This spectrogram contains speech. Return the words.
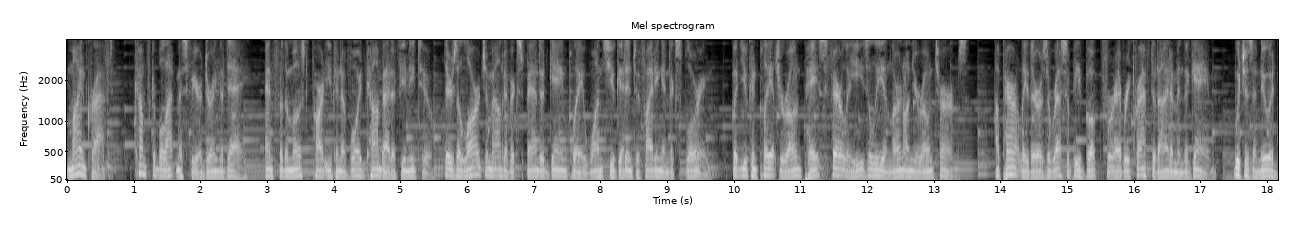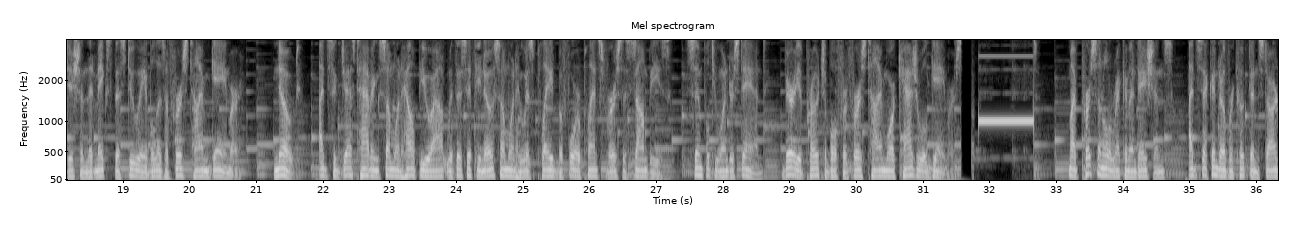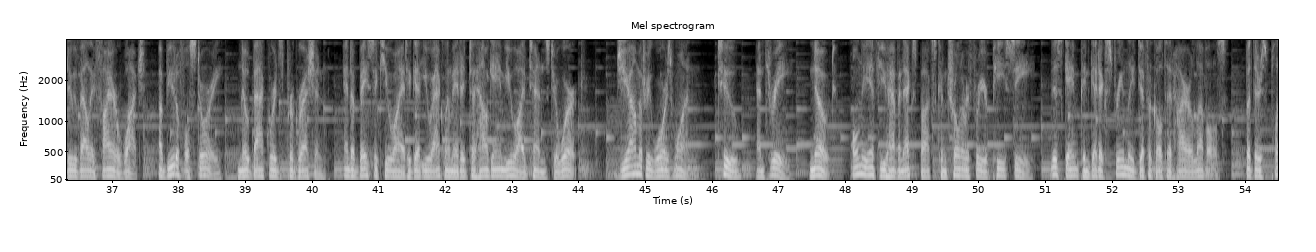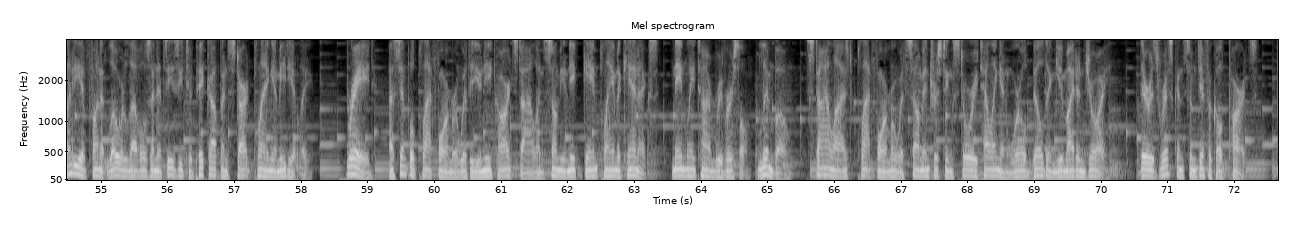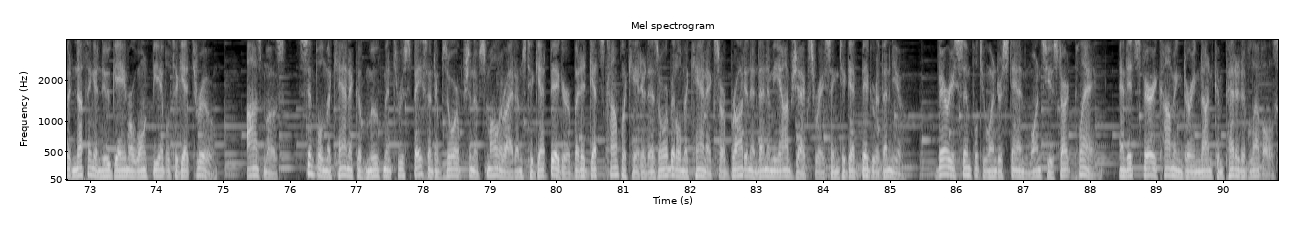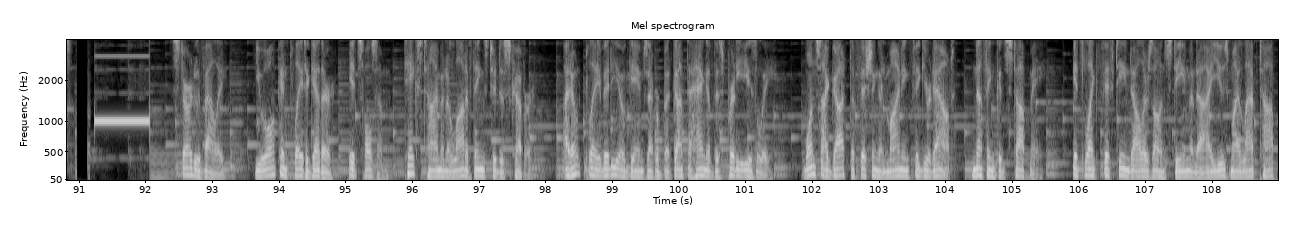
Minecraft, comfortable atmosphere during the day, and for the most part you can avoid combat if you need to. There's a large amount of expanded gameplay once you get into fighting and exploring, but you can play at your own pace fairly easily and learn on your own terms. Apparently there is a recipe book for every crafted item in the game, which is a new addition that makes this doable as a first-time gamer. Note, I'd suggest having someone help you out with this if you know someone who has played before Plants vs Zombies, simple to understand, very approachable for first-time or casual gamers. My personal recommendations, I'd second Overcooked and Stardew Valley Firewatch, a beautiful story, no backwards progression, and a basic UI to get you acclimated to how game UI tends to work. Geometry Wars 1, 2, and 3, note, only if you have an Xbox controller for your PC, this game can get extremely difficult at higher levels, but there's plenty of fun at lower levels and it's easy to pick up and start playing immediately. Braid, a simple platformer with a unique art style and some unique gameplay mechanics, namely time reversal. Limbo, stylized platformer with some interesting storytelling and world building you might enjoy. There is risk and some difficult parts, but nothing a new gamer won't be able to get through. Osmos, simple mechanic of movement through space and absorption of smaller items to get bigger but it gets complicated as orbital mechanics are brought in and enemy objects racing to get bigger than you. Very simple to understand once you start playing, and it's very calming during non-competitive levels. Stardew Valley. You all can play together, it's wholesome, takes time and a lot of things to discover. I don't play video games ever but got the hang of this pretty easily. Once I got the fishing and mining figured out, nothing could stop me. It's like $15 on Steam and I use my laptop.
